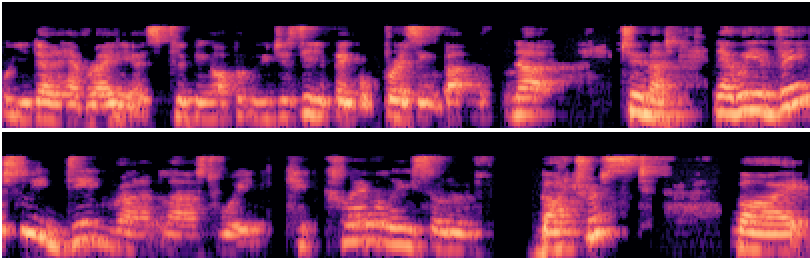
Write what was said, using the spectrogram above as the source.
well, you don't have radios flipping off, but we could just hear people pressing buttons. No, too much. Now, we eventually did run it last week, cleverly sort of buttressed by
